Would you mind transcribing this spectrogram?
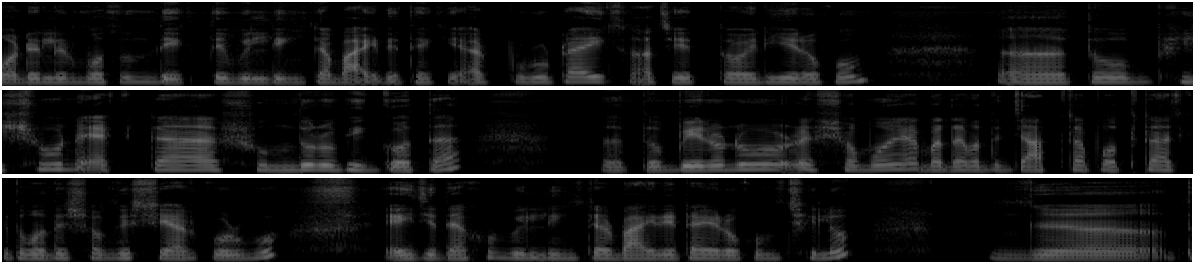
মডেলের মতন দেখতে বিল্ডিংটা বাইরে থেকে আর পুরোটাই কাঁচের তৈরি এরকম। তো ভীষণ একটা সুন্দর অভিজ্ঞতা। তো বেরোনোর সময় মানে আমাদের যাত্রাপথটা আজকে তোমাদের সঙ্গে শেয়ার করব। এই যে দেখো বিল্ডিংটার বাইরেটা এরকম ছিল। তো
